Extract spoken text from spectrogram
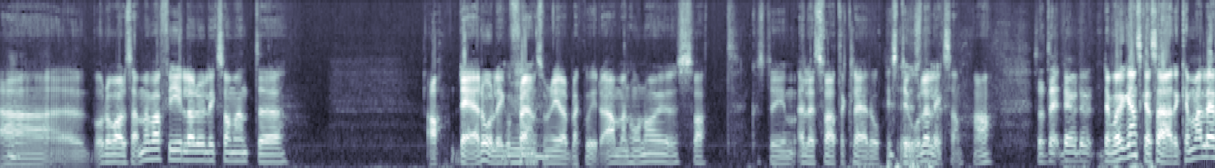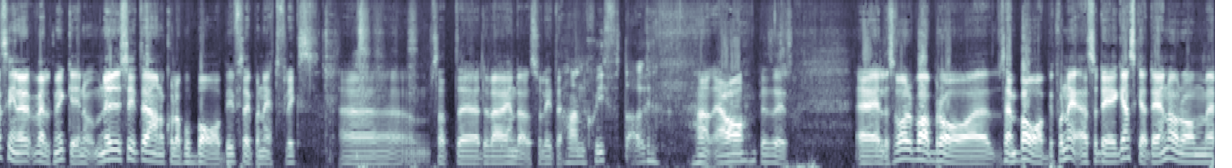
Eh, Och då var det så här, men varför gillar du liksom inte Ja det då Lego Mm. Friends som gillar Black Widow. Ja men hon har ju svart kostym eller svarta kläder och pistoler liksom. Ja. Så det, det, det, var ju ganska så här, det kan man läsa in väldigt mycket i nu. Sitter han och kollar på Barbie för sig på Netflix. Eh, så att eh, det där ändrades så lite. Han skiftar. Han, ja, precis. Eh, eller så var det bara bra. eh, Sen Barbie på nät, alltså det är ganska, det är en av de, eh,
